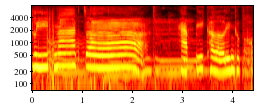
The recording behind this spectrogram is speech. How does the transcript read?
คลิปหน้าจ้า Happy Coloring ทุกคน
